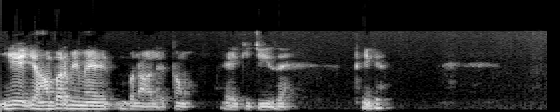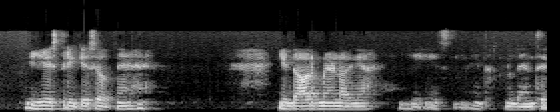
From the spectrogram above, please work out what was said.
ये यहाँ पर भी मैं बना लेता हूँ, एक ही चीज़। है ठीक है? ये इस तरीके से होते हैं। ये डार्क बैंड आ गया। ये इस लेंथ से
